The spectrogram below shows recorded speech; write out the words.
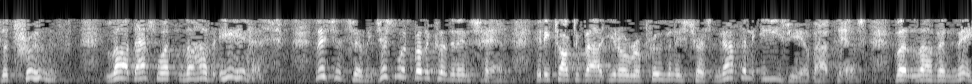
the truth. Love, that's what love is. Listen to me. Just what Brother Clinton said. And he talked about, you know, reproving his church. Nothing easy about this, but loving me.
